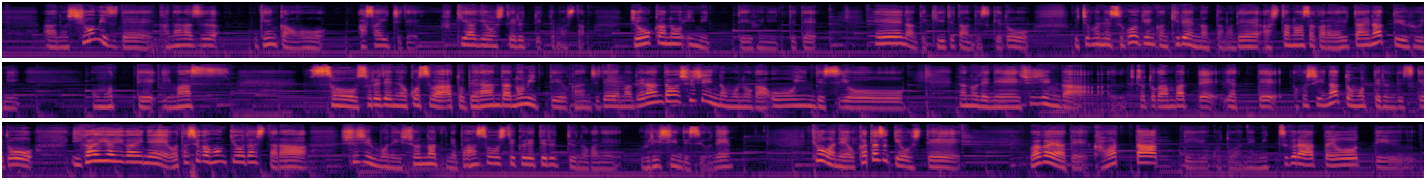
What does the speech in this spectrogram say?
あの塩水で必ず玄関を朝一で拭き上げをしてるって言ってました浄化の意味っていうふうに言っててへえなんて聞いてたんですけどうちもねすごい玄関綺麗になったので明日の朝からやりたいなっていうふうに思っています。そうそれで残すはあとベランダのみっていう感じで、まあ、ベランダは主人のものが多いんですよ。なのでね主人がちょっと頑張ってやってほしいなと思ってるんですけど意外や意外ね私が本気を出したら主人もね一緒になってね伴走してくれてるっていうのがね嬉しいんですよね。今日はねお片付けをして我が家で変わったっていうことはね3つぐらいあったよっていう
